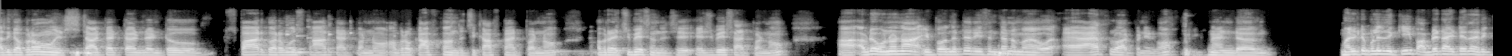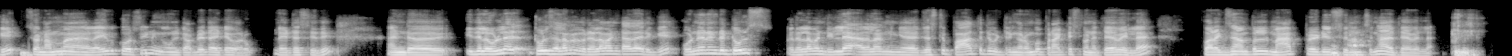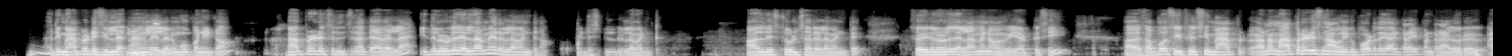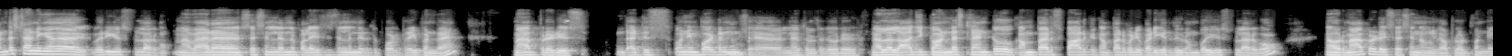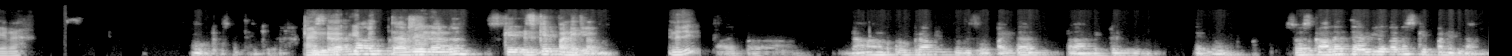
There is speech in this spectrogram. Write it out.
அதுக்கப்புறம் ஸ்டார்டட் டர்ன் டு ஸ்பார்க் வரும்போது ஸ்பார்க் ஆட் பண்ணோம். அப்புறம் காஃப்கா வந்துச்சு காஃப்கா ஆட் பண்ணோம். அப்புறம் ஹெச்பிஎஸ் வந்துச்சு ஹெச்பிஎஸ் ஆட் பண்ணோம். அப்படியே ஒன்னொன்னா இப்போ வந்துட்டு ரீசெண்டாக நம்ம ஏர் ஃப்ளோ ஆட் பண்ணியிருக்கோம் அண்ட் மல்டிபிள் இது கீப் அப்டேட் ஆகிட்டே தான் இருக்கு. ஸோ நம்ம லைவ் கோர்ஸ்லையும் நீங்கள் உங்களுக்கு அப்டேட் ஆகிட்டே வரும் லேட்டஸ்ட் இது. அண்ட் uh, இதில் உள்ள டூல்ஸ் எல்லாமே ரெலவெண்ட்டாக தான் இருக்கு. ஒன்று ரெண்டு டூல்ஸ் ரெலவெண்ட் இல்லை. அதெல்லாம் நீங்கள் ஜஸ்ட் பார்த்துட்டு விட்டுருங்க. ரொம்ப ப்ராக்டிஸ் பண்ண தேவையில்லை. ஃபார் எக்ஸாம்பிள் மேப் ப்ரொடியூஸ் இருந்துச்சுன்னா அது தேவையில்லை. அதுக்கு மேப் ப்ரொடியூஸ் இல்லை. நாங்களே இதில் ரிமூவ் பண்ணிட்டோம். மேப் ப்ரொடியூஸ் இருந்துச்சுன்னா தேவையில்லை. இதில் உள்ளது எல்லாமே ரெலவெண்ட் தான். It is still relevant all this tools are relevant so இதில் உள்ளது எல்லாமே நம்ம we have to see suppose if you see map ஆனால் மேப் ரெடியூஸ் நான் உங்களுக்கு போடுறதுக்காக ட்ரை பண்ணுறேன் அது ஒரு அண்டர்ஸ்டாண்டிங்காக வெரி யூஸ்ஃபுல்லாக இருக்கும். நான் வேற செஷன்லேருந்து பழைய செஷன்லேருந்து எடுத்து போட ட்ரை பண்ணுறேன் map reduce that is one important என்ன சொல்கிறது ஒரு நல்ல logic to understand to compare spark compare பண்ணி படிக்கிறதுக்கு ரொம்ப யூஸ்ஃபுல்லாக இருக்கும். நான் ஒரு மேப் ரெடியூஸ் செஷன் உங்களுக்கு அப்லோட் பண்ணிக்கிறேன். Uh, அண்ட் தேவையில்லாலும் ஸ்கிப் பண்ணிக்கலாம். என்னது? இப்போ நான் ப்ரோக்ராமிங் புதுசு பைதான் லிட்டில் தெரியும் ஸோ ஸ்காலர் தேவையில்லாலும் ஸ்கிப் பண்ணிடலாம்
